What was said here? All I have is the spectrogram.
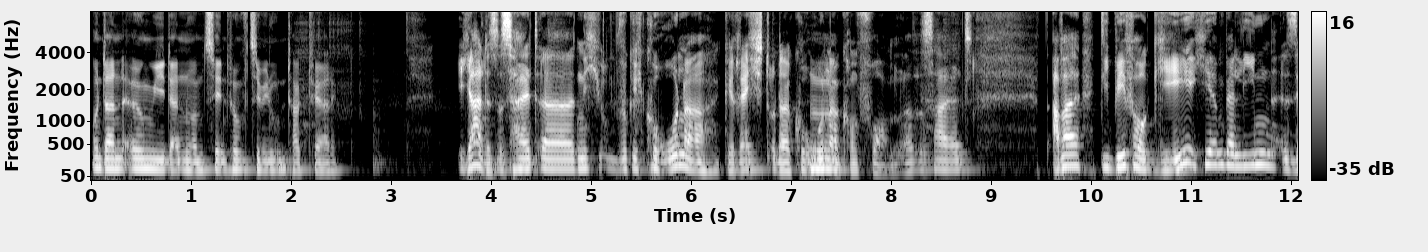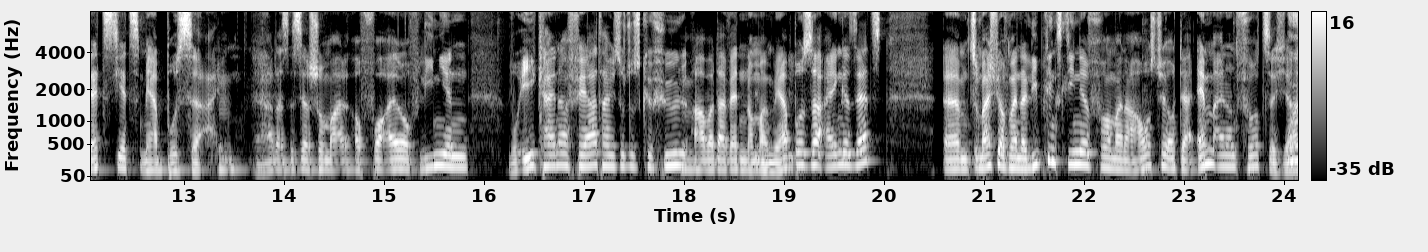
und dann irgendwie dann nur im 10-15-Minuten-Takt fertig. Ja, das ist halt äh, nicht wirklich Corona-gerecht oder Corona-konform. Das ist halt. Aber die BVG hier in Berlin setzt jetzt mehr Busse ein. Ja, das ist ja schon mal auf, vor allem auf Linien, wo eh keiner fährt, habe ich so das Gefühl. Aber da werden noch mal mehr Busse eingesetzt. Ähm, zum Beispiel auf meiner Lieblingslinie vor meiner Haustür auch der M41. Ja,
